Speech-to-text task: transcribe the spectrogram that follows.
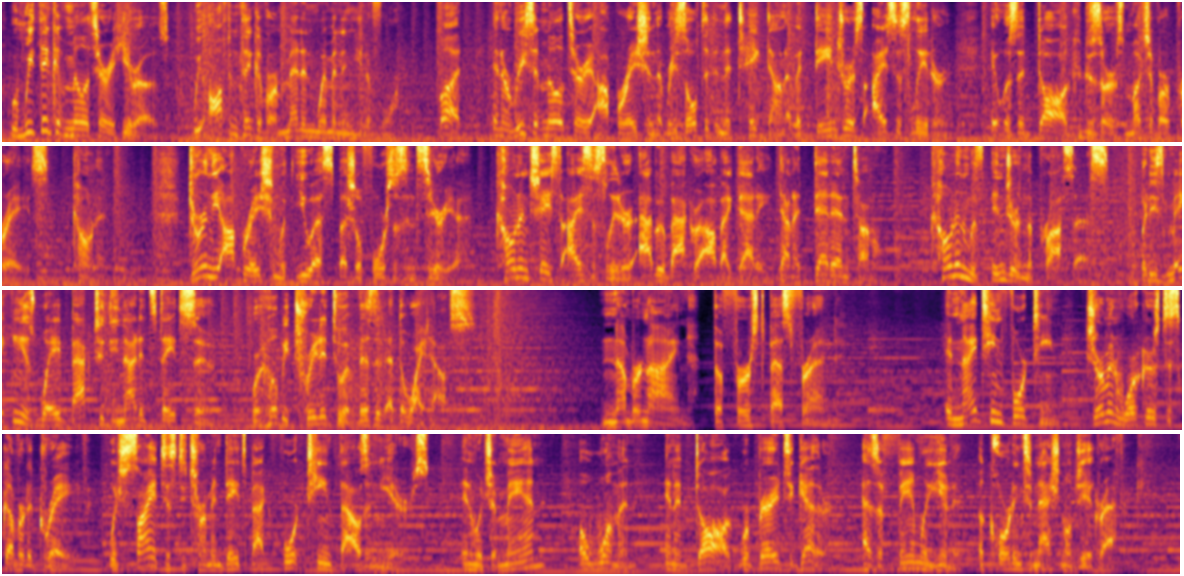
When we think of military heroes, we often think of our men and women in uniform. But in a recent military operation that resulted in the takedown of a dangerous ISIS leader, it was a dog who deserves much of our praise Conan. During the operation with U.S. Special Forces in Syria, Conan chased ISIS leader Abu Bakr al Baghdadi down a dead end tunnel. Conan was injured in the process, but he's making his way back to the United States soon, where he'll be treated to a visit at the White House. Number 9. The First Best Friend. In 1914, German workers discovered a grave, which scientists determined dates back 14,000 years, in which a man, a woman, and a dog were buried together as a family unit, according to National Geographic.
